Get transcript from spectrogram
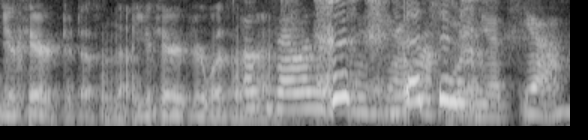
Roll. your character doesn't know. Your character wasn't. Oh, around. because I wasn't. gonna- yeah. That's in. Yeah.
